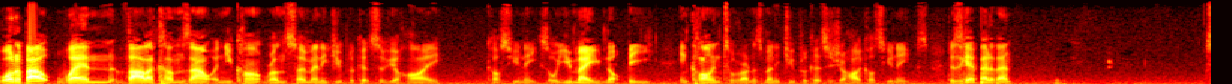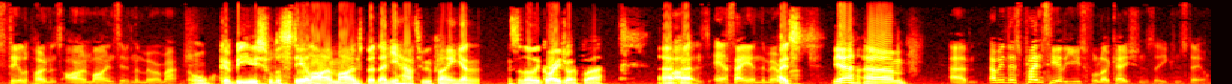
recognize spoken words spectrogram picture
What about when Valar comes out and you can't run so many duplicates of your high cost uniques, or you may not be inclined to run as many duplicates as your high cost uniques? Does it get better then? Steal opponents' iron mines in the mirror match. Oh, could be useful to steal iron mines, but then you have to be playing against another Greyjoy player. Uh, well, it's, yeah, say in the mirror match. yeah, um, Um, I mean, there's plenty of useful locations that you can steal.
